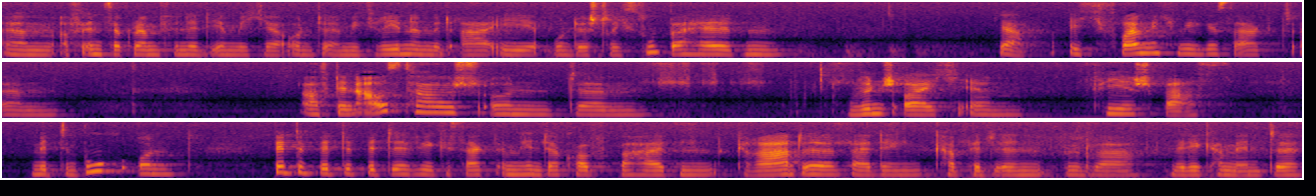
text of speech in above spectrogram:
Ähm, auf Instagram findet ihr mich ja unter Migräne mit AE-Superhelden ja, ich freue mich, wie gesagt, ähm, auf den Austausch und ähm, wünsche euch viel Spaß mit dem Buch und bitte, bitte, bitte, wie gesagt, im Hinterkopf behalten, gerade bei den Kapiteln über Medikamente.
